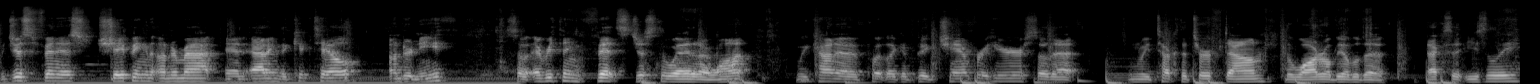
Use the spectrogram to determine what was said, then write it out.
We just finished shaping the undermat and adding the kicktail underneath. So everything fits just the way that I want. We kind of put like a big chamfer here so that when we tuck the turf down, the water will be able to exit easily.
